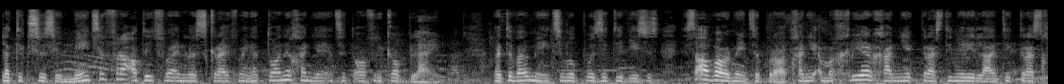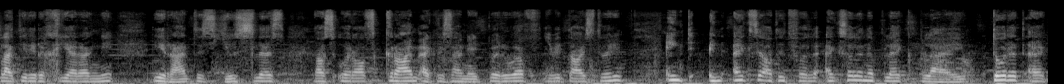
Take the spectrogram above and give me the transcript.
laat ek so sê, mense vra altyd vir my en hulle skryf my, "Nathaniel, gaan jy in Suid-Afrika bly?" Wat terwyl mense wil positief wees, is dis alwaar mense praat, "Gaan jy immigreer? Gaan jy trust nie meer die land, ek trust glad nie die regering nie. Die rand is useless. Daar's oral crime, ek is nou net beroof." Jy weet daai storie. En en ek sê altyd vir hulle, ek sal in 'n plek bly totdat ek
